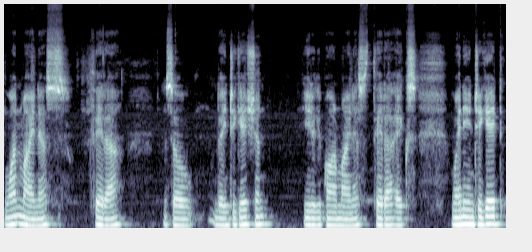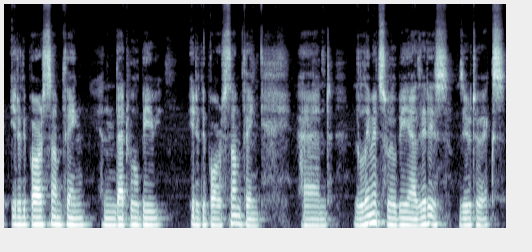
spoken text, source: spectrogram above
1 minus theta. So the integration e to the power minus theta x. When you integrate e to the power something and that will be e to the power something and the limits will be as it is 0 to x.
